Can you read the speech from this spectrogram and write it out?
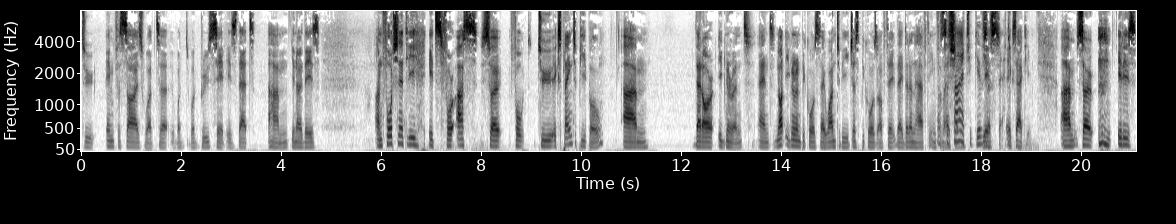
to emphasize what, uh, what, what Bruce said is that, um, you know, there's, unfortunately, it's for us, so for, to explain to people, um, that are ignorant and not ignorant because they want to be, just because of they, they didn't have the information. Well, society gives yes, us that. Exactly. Um, so it is,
